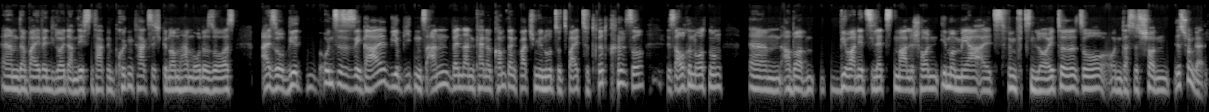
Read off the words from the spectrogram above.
ähm, dabei, wenn die Leute am nächsten Tag einen Brückentag sich genommen haben oder sowas. Also wir, uns ist es egal, wir bieten es an. Wenn dann keiner kommt, dann quatschen wir nur zu zweit, zu dritt. so, ist auch in Ordnung. Ähm, aber wir waren jetzt die letzten Male schon immer mehr als 15 Leute so und das ist schon, ist schon geil.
